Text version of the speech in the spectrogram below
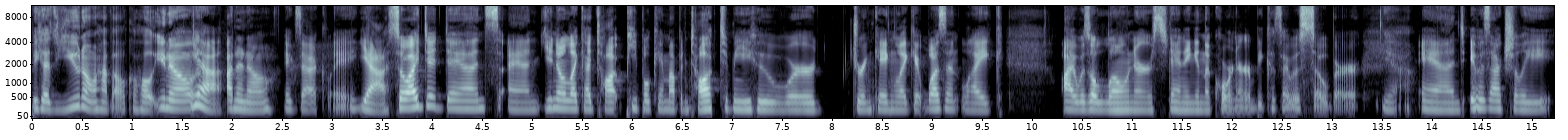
because you don't have alcohol. You know. Yeah. I don't know. Exactly. Yeah. So I did dance and you know like I talked people came up and talked to me who were drinking like it wasn't like I was a loner standing in the corner because I was sober. Yeah. And it was actually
